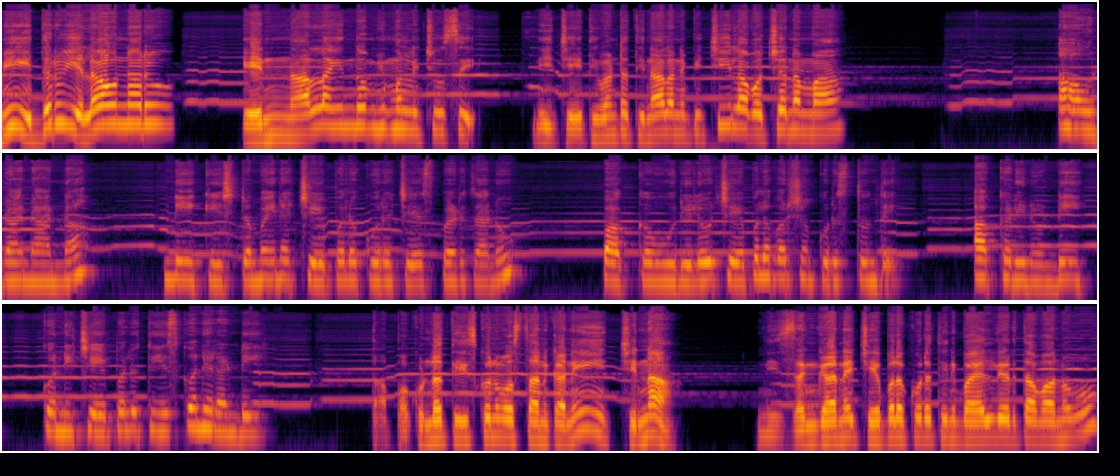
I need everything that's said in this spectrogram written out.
మీ ఇద్దరు ఎలా ఉన్నారు? ఎన్నాళ్ళయిందో మిమ్మల్ని చూసి. నీ చేతి వంట తినాలనిపించి ఇలా వచ్చానమ్మా. అవునా నాన్న? నీకిష్టమైన చేపల కూర చేసి పెడతాను. పక్క ఊరిలో చేపల వర్షం కురుస్తుంది. అక్కడి నుండి కొన్ని చేపలు తీసుకొని రండి. తప్పకుండా తీసుకుని వస్తాను కానీ చిన్న నిజంగానే చేపల కూర తిని బయలుదేరుతావా నువ్వు?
